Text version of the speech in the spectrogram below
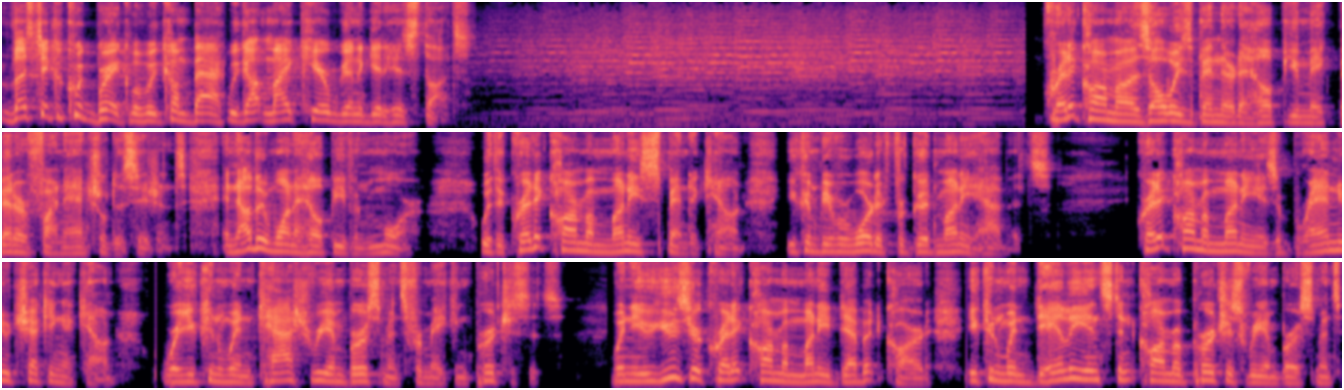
Let's take a quick break. When we come back, we got Mike here. We're going to get his thoughts. Credit Karma has always been there to help you make better financial decisions, and now they want to help even more. With a Credit Karma Money Spend account, you can be rewarded for good money habits. Credit Karma Money is a brand new checking account where you can win cash reimbursements for making purchases. When you use your Credit Karma Money debit card, you can win daily instant Karma purchase reimbursements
